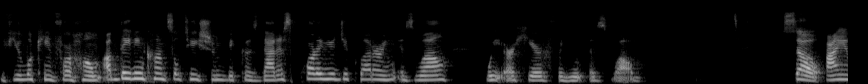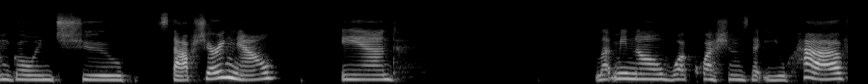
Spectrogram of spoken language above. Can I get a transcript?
If you're looking for home updating consultation, because that is part of your decluttering as well, we are here for you as well. So I am going to stop sharing now and let me know what questions that you have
